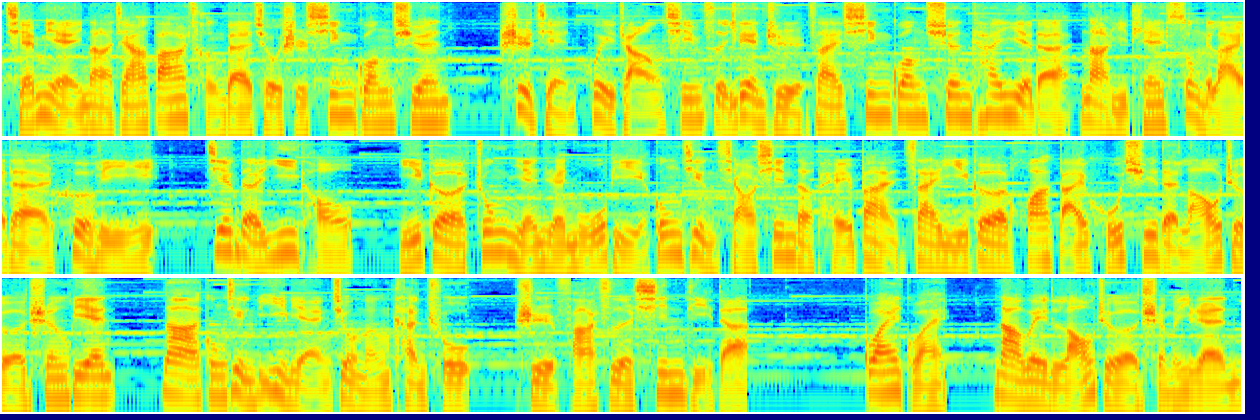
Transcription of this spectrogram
前面那家八层的就是星光轩，是简会长亲自炼制在星光轩开业的那一天送来的贺礼。接的一头。一个中年人无比恭敬、小心的陪伴在一个花白胡须的老者身边，那恭敬一眼就能看出是发自心底的。乖乖，那位老者什么人？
